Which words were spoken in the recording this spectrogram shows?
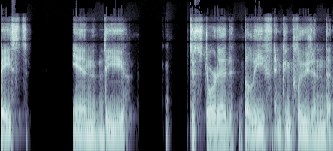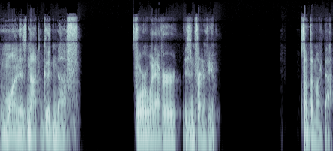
based in the distorted belief and conclusion that one is not good enough for whatever is in front of you. Something like that.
